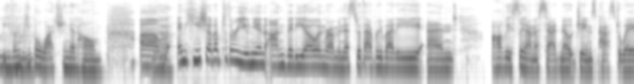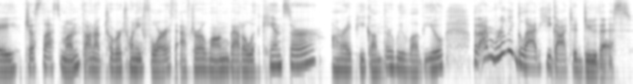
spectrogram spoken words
even Mhm. people watching at home. Um, Yeah. And he showed up to the reunion on video and reminisced with everybody. And obviously, on a sad note, James passed away just last month on October 24th after a long battle with cancer. R.I.P. Gunther, we love you. But I'm really glad he got to do this.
